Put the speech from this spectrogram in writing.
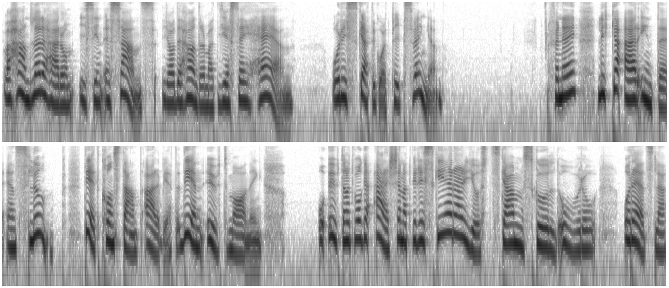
vad handlar det här om i sin essens? Ja, det handlar om att ge sig hän och riska att det går åt pipsvängen. För nej, lycka är inte en slump. Det är ett konstant arbete, det är en utmaning. Och utan att våga erkänna att vi riskerar just skam, skuld, oro och rädsla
